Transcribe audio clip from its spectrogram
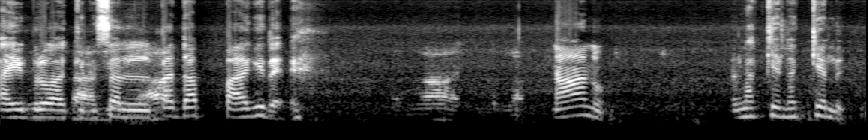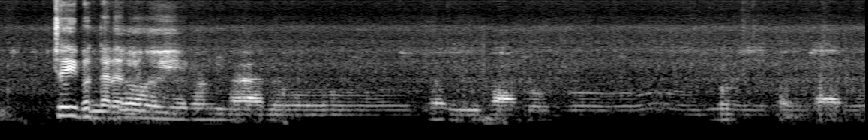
ಐಬ್ರೋ ಹಾಕಿದ್ದು ಸ್ವಲ್ಪ ದಪ್ಪ ಆಗಿದೆ ನಾನು ಲಕ್ಕೆ ಲಕ್ಕೆಲ್. ಜೋಯಿ ಬಂಗಾರ ಜೋಯಿ ಬಂಗಾರು ಜೋಯಿ ಬಾರು ಜೋಯಿ ಬಂಗಾರು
